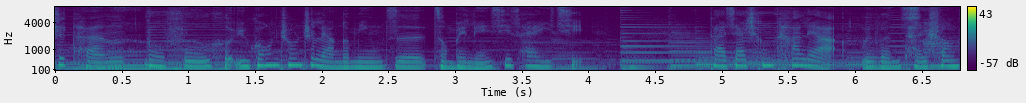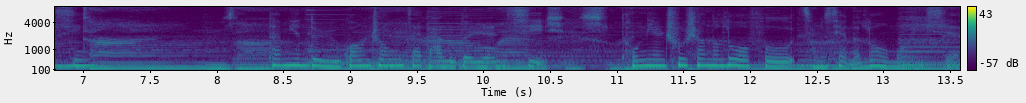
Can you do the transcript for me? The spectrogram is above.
诗坛，洛夫和余光中这两个名字总被联系在一起，大家称他俩为文坛双星。但面对余光中在大陆的人气，同年出生的洛夫总显得落寞一些。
